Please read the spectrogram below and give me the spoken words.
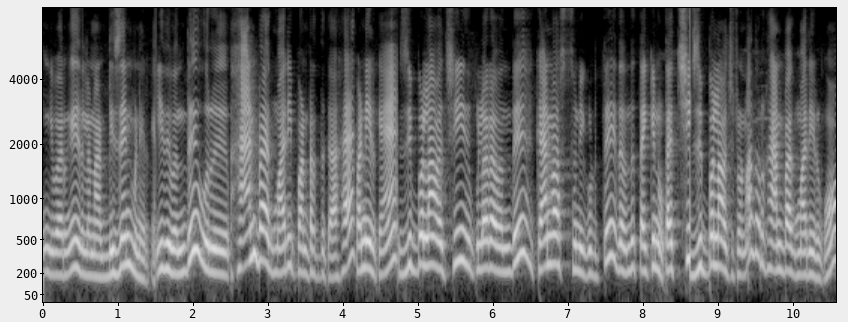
இங்கே பாருங்க இதில் நான் டிசைன் பண்ணியிருக்கேன். இது வந்து ஒரு ஹேண்ட்பேக் மாதிரி பண்ணுறதுக்காக பண்ணியிருக்கேன். ஜிப்பெல்லாம் வச்சு இதுக்குள்ளார வந்து கேன்வாஸ் துணி கொடுத்து இதை வந்து தைக்கணும். தச்சு ஜிப்பெல்லாம் வச்சுட்டோம்னா அது ஒரு ஹேண்ட்பேக் மாதிரி இருக்கும்.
